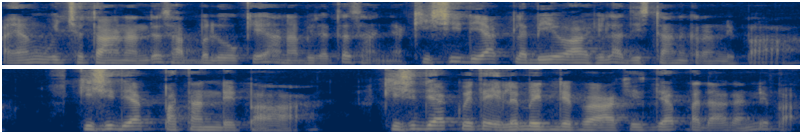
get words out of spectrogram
අයං විච්ඡතානන්ද සබ්බ ලෝකේ අනබිරත සංඥා. කිසි දෙයක් ලැබේවා කියලා අදිෂ්ඨාන කරන්න එපා. කිසි දෙයක් පතන්න එපා. කිසි දෙයක් වෙත එළඹෙන්න එපා කිසි දෙයක් පදා ගන්න එපා.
